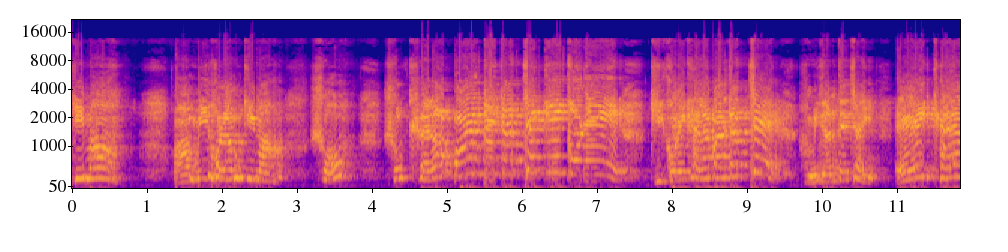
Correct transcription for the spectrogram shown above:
কি মা আমি হলাম কি মা শো শো খেলা পাল্টে যাচ্ছে কি করে? কি করে খেলা পাল্টাচ্ছে? আমি জানতে চাই এই খেলা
